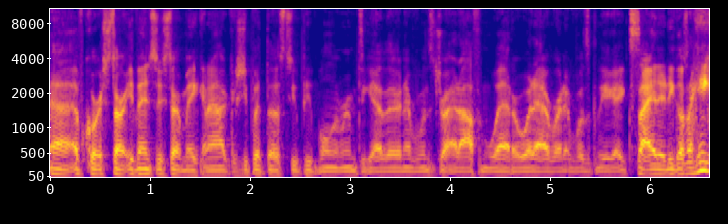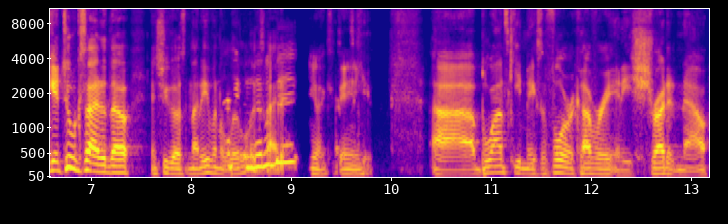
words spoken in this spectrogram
Uh, of course, start eventually start making out because she put those two people in the room together, and everyone's dried off and wet or whatever, and everyone's gonna get excited. He goes, "I can't get too excited though," and she goes, "Not even a little, excited." You're like, That's dang. cute. Uh, Blonsky makes a full recovery, and he's shredded now.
